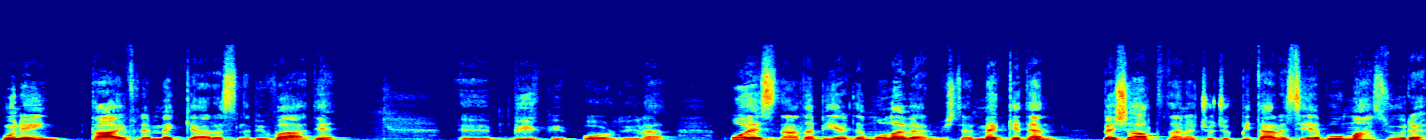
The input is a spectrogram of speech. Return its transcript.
Huneyn, Taif ile Mekke arasında bir vadi. e, büyük bir orduyla. O esnada bir yerde mola vermişler. Mekke'den 5-6 tane çocuk, bir tanesi Ebu Mahzure.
